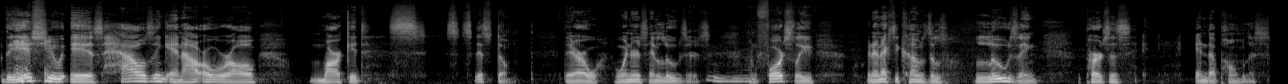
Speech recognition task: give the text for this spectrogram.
the mm-hmm. issue is housing and our overall market s- system. There are winners and losers. Mm-hmm. Unfortunately, when it actually comes to losing, persons end up homeless.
